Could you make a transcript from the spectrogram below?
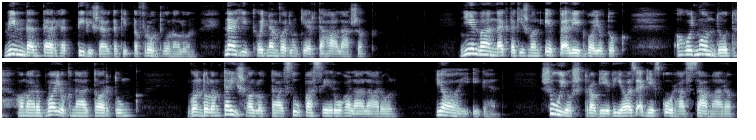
minden terhet ti viseltek itt a frontvonalon. Ne hidd, hogy nem vagyunk érte hálásak. Nyilván nektek is van épp elég bajotok. Ahogy mondod, ha már a bajoknál tartunk, gondolom te is hallottál Szúpasszéró haláláról. Jaj, igen. Súlyos tragédia az egész kórház számára.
